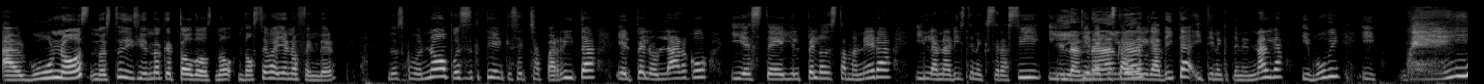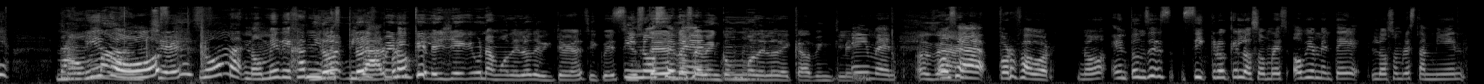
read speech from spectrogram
algunos, no estoy diciendo que todos, no, no se vayan a ofender. No es como, no, pues es que tiene que ser chaparrita y el pelo largo y este y el pelo de esta manera y la nariz tiene que ser así y, Y la tiene que estar delgadita y tiene que tener nalga y boobie y güey, No manches. No, no me dejas ni no, respirar, no esperen bro. que les llegue una modelo de Victoria's Secret si, Si no ustedes se no se ven. como un modelo de Calvin Klein. Amen. O sea, O sea, por favor, ¿no? Entonces, sí creo que los hombres, obviamente, los hombres también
